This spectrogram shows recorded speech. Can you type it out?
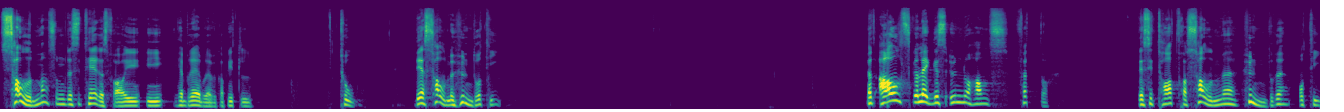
salma som det siteres fra i, i Hebreerbrevet kapittel 2, det er salme 110. At alt skal legges under hans føtter. Det er sitat fra Salme 110.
